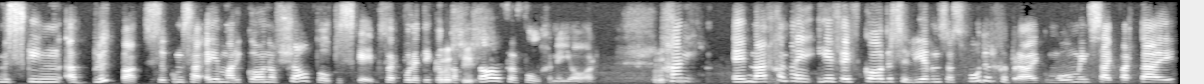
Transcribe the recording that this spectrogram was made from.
miskien 'n bloedbad soek om sy eie Marikana of Sharpeville te skep vir politieke Precies. kapitaal vir volgende jaar. Gaan Presies. en dan gaan hy EFF kaders se lewens as fodder gebruik om hom en sy party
